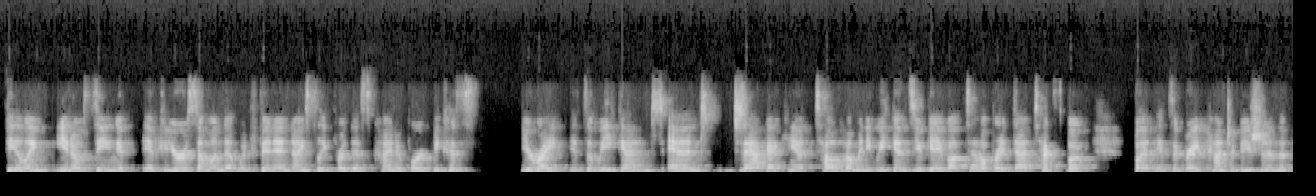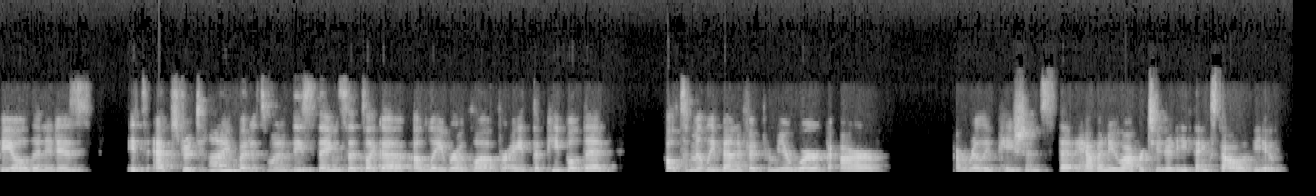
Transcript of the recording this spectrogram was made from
feeling, you know, seeing if, if you're someone that would fit in nicely for this kind of work because you're right, it's a weekend. And Zach, I can't tell how many weekends you gave up to help write that textbook, but it's a great contribution in the field. And it is, it's extra time, but it's one of these things that's like a, a labor of love, right? The people that ultimately benefit from your work are are really patients that have a new opportunity thanks to all of you.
